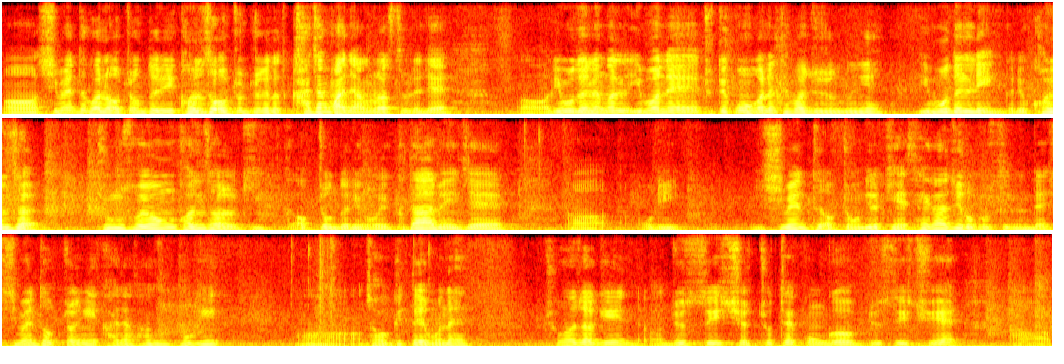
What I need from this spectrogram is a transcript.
어 시멘트 관련 업종들이 건설 업종 중에서 가장 많이 안 올랐습니다. 이제 어 리모델링 관련 이번에 주택공업 관련 테마주 중에 리모델링 그리고 건설 중소형 건설 기, 업종들이고 그 다음에 이제 어 우리 이 시멘트 업종 이렇게 세 가지로 볼 수 있는데 시멘트 업종이 가장 상승폭이 어 적기 때문에 추가적인 어, 뉴스 이슈, 주택 공급 뉴스 이슈에 어,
